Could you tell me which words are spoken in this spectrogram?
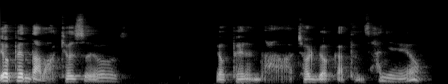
옆엔 다 막혔어요. 옆에는 다 절벽 같은 산이에요.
